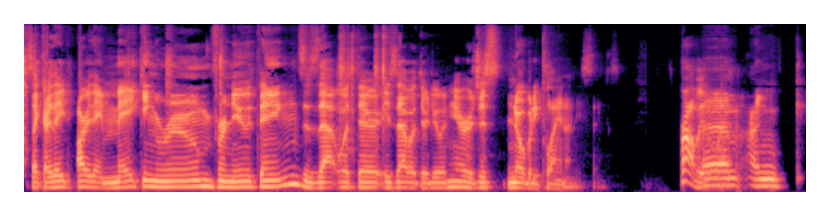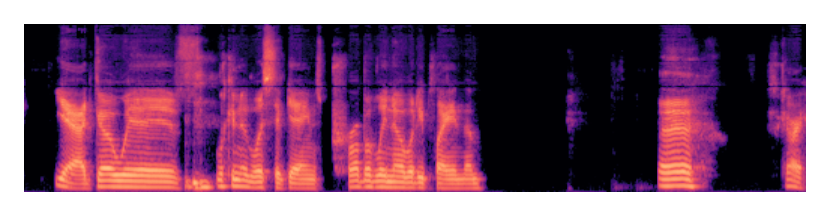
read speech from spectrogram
it's like are they are they making room for new things is that what they're is that what they're doing here or is just nobody playing on these things probably. Um, and yeah, I'd go with Mm-hmm. looking at the list of games. Probably nobody playing them. Uh, sorry.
